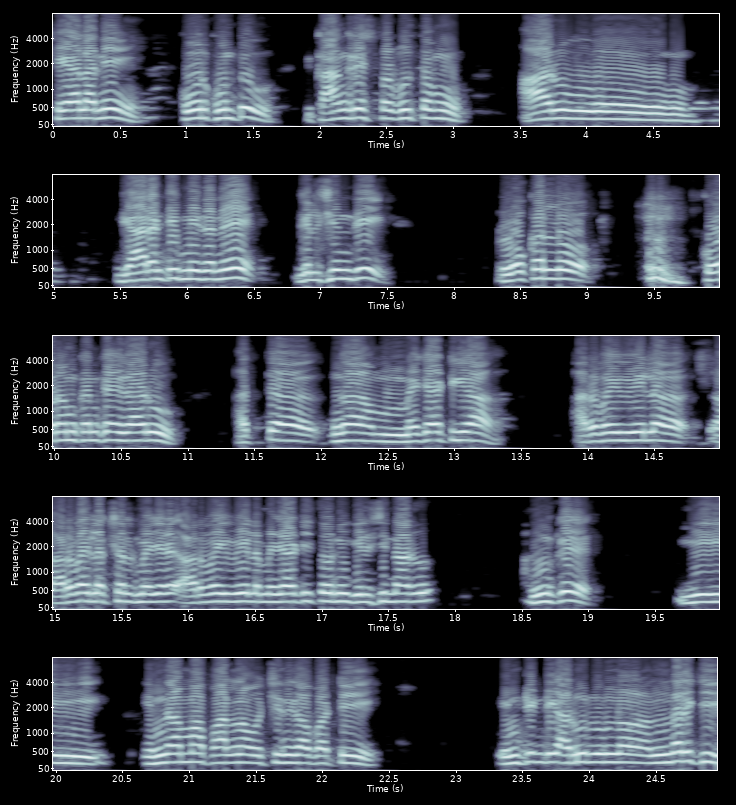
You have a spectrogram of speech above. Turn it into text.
చేయాలని కోరుకుంటూ కాంగ్రెస్ ప్రభుత్వము ఆరు గ్యారంటీ మీదనే గెలిచింది. లోకల్లో కోరం కనకయ్య గారు అత్యంగా మెజార్టీగా అరవై వేల అరవై లక్షల మెజా అరవై వేల మెజార్టీతో గెలిచినారు. అందుకే ఈ ఇంద్రమ్మ పాలన వచ్చింది కాబట్టి ఇంటింటికి అరువులు ఉన్న అందరికీ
